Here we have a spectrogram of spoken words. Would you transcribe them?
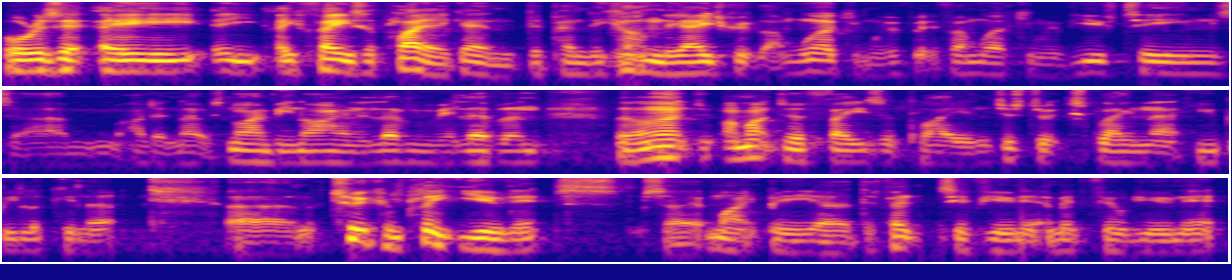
Or is it a, a, a, phase of play again, depending on the age group that I'm working with? But if I'm working with youth teams, um, I don't know, it's 9v9, 11v11, then I might, I might do a phase of play. And just to explain that, you'd be looking at um, two complete units. So it might be a defensive unit, a midfield unit,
